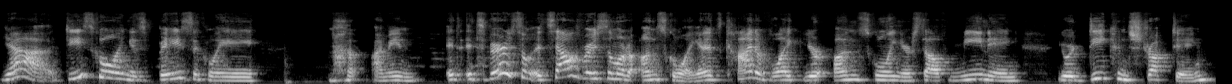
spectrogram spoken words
Yeah, deschooling is basically, I mean, it, it's very it sounds very similar to unschooling, and it's kind of like you're unschooling yourself, meaning you're deconstructing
